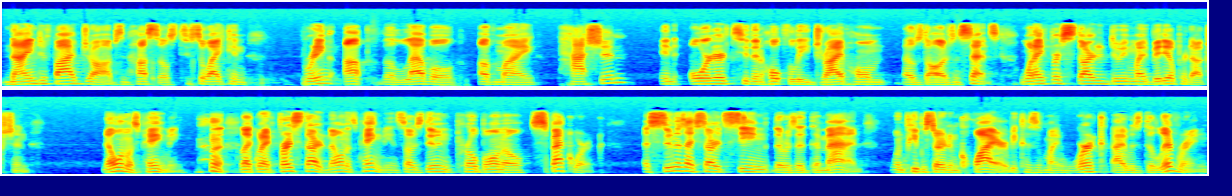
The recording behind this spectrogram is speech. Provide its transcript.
nine to five jobs and hustles to so I can bring up the level of my passion in order to then hopefully drive home those dollars and cents. When I first started doing my video production, no one was paying me. like when I first started, no one was paying me. And so I was doing pro bono spec work. As soon as I started seeing there was a demand, when people started to inquire because of my work I was delivering,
